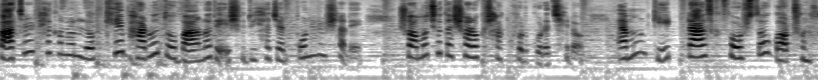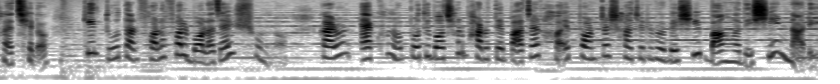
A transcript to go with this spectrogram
পাচার ঠেকানোর লক্ষ্যে ভারত ও বাংলাদেশ দুই হাজার পনেরো সালে সমঝোতা স্মারক স্বাক্ষর করেছিল। এমনকি টাস্ক ফোর্সও গঠন হয়েছিল। কিন্তু তার ফলাফল বলা যায় শূন্য। কারণ এখনও প্রতি বছর ভারতে পাচার হয় পঞ্চাশ হাজারেরও বেশি বাংলাদেশি নারী।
